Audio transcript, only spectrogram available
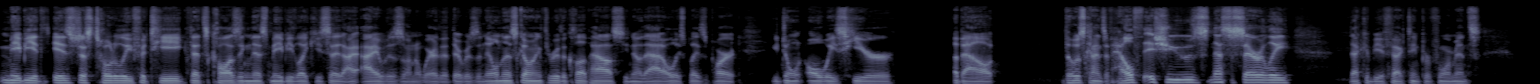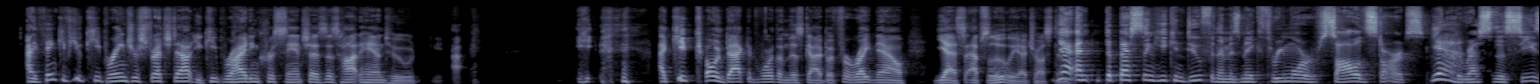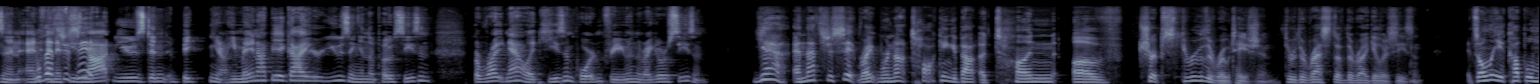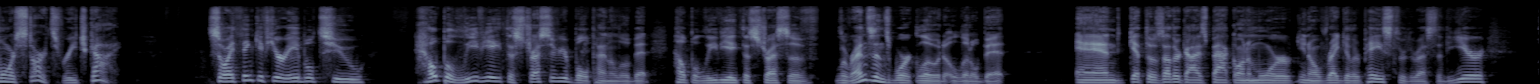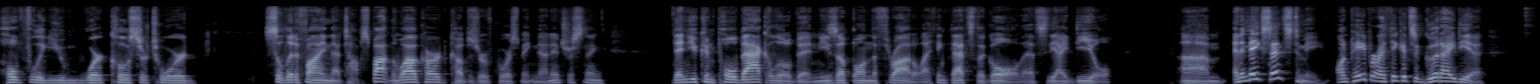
maybe it is just totally fatigue that's causing this. Maybe, like you said, I, I was unaware that there was an illness going through the clubhouse. You know, that always plays a part. You don't always hear about those kinds of health issues necessarily that could be affecting performance. I think if you keep Ranger stretched out, you keep riding Chris Sanchez's hot hand, who I, he, I keep going back and forth on this guy, but for right now, yes, absolutely, I trust him. Yeah, and the best thing he can do for them is make three more solid starts. Yeah. the rest of the season, and, well, and if he's it. not used in big, you know, he may not be a guy you're using in the postseason, but right now, like he's important for you in the regular season. Yeah, and that's just it, right? We're not talking about a ton of trips through the rotation through the rest of the regular season. It's only a couple more starts for each guy. So I think if you're able to help alleviate the stress of your bullpen a little bit, help alleviate the stress of Lorenzen's workload a little bit, and get those other guys back on a more, you know, regular pace through the rest of the year. Hopefully you work closer toward solidifying that top spot in the wild card. Cubs are, of course, making that interesting. Then you can pull back a little bit and ease up on the throttle. I think that's the goal. That's the ideal. Um, and it makes sense to me. On paper, I think it's a good idea.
